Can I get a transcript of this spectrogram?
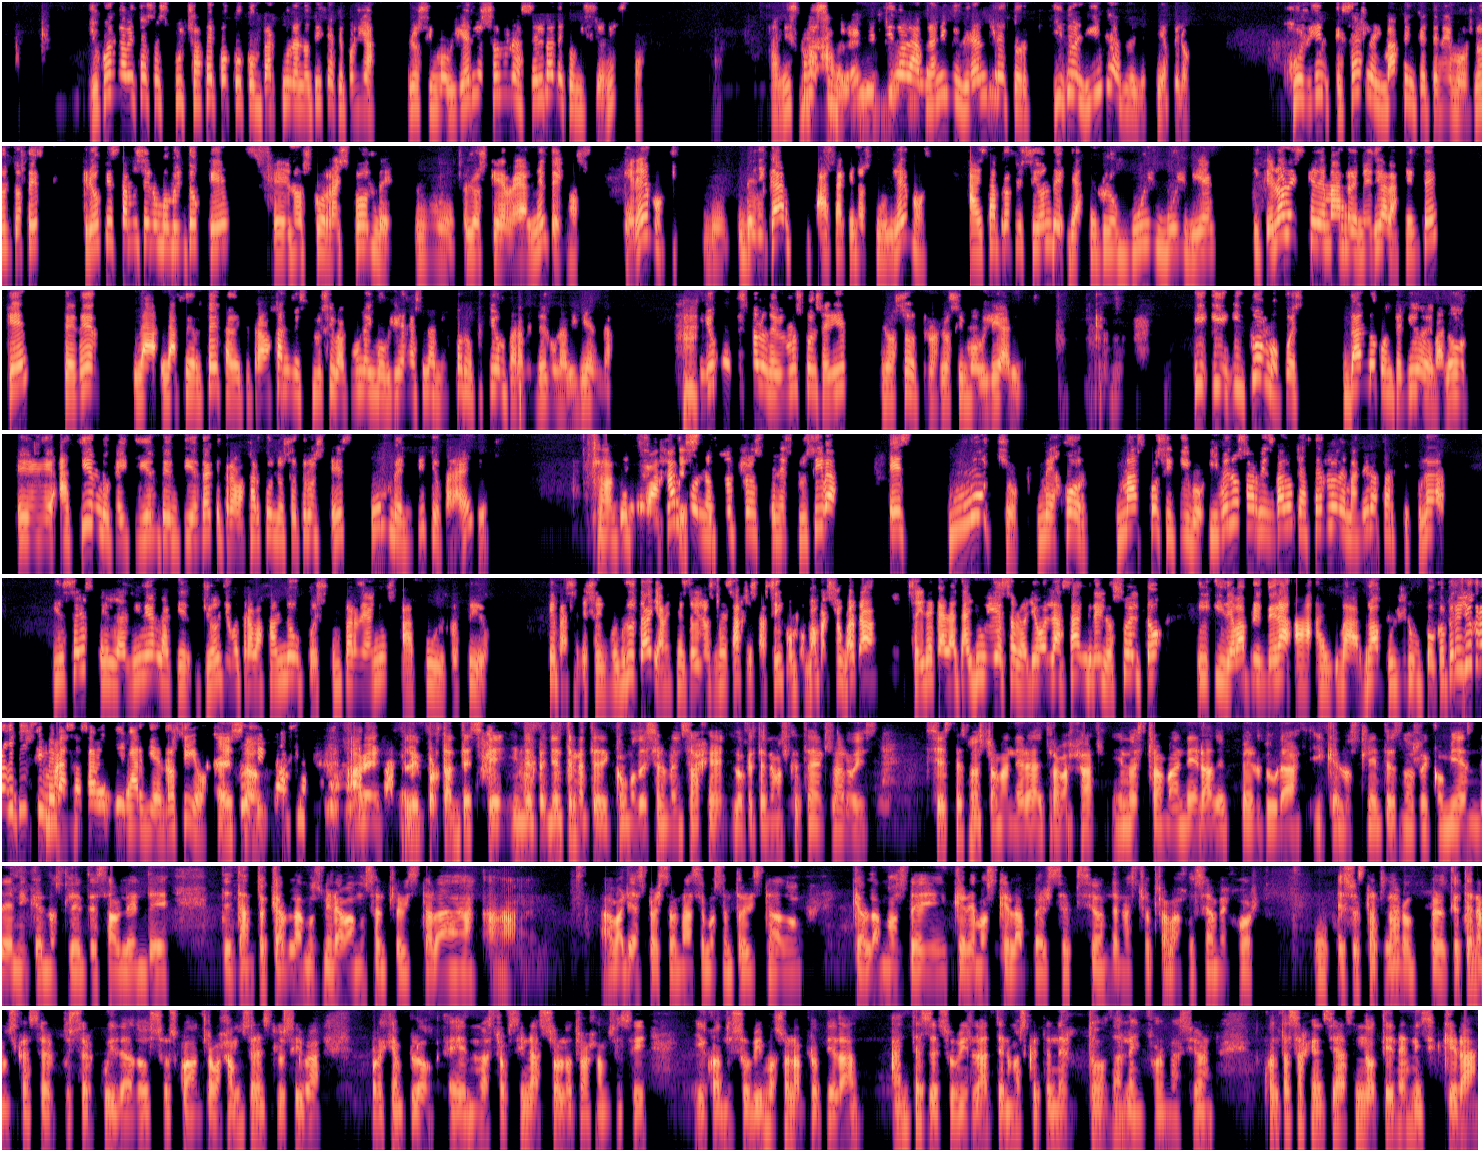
Yo cuando a veces escucho, hace poco compartí una noticia que ponía, los inmobiliarios son una selva de comisionistas. A mí es como si me hubieran metido la mano y me hubieran retorcido el hígado. Y decía, pero, jolín, esa es la imagen que tenemos, ¿no? Entonces, creo que estamos en un momento que eh, nos corresponde, mm, los que realmente nos queremos dedicar hasta que nos jubilemos a esta profesión de, hacerlo muy, muy bien y que no les quede más remedio a la gente que tener la, la certeza de que trabajar en exclusiva con una inmobiliaria es la mejor opción para vender una vivienda. Hmm. yo creo que esto lo debemos conseguir nosotros, los inmobiliarios. ¿Y, y, cómo? Pues dando contenido de valor, eh, haciendo que el cliente entienda que trabajar con nosotros es un beneficio para ellos. Claro. trabajar con nosotros en exclusiva es mucho mejor, más positivo y menos arriesgado que hacerlo de manera particular. Y esa es en la línea en la que yo llevo trabajando pues un par de años a full, Rocío. ¿Qué pasa? Que soy muy bruta y a veces doy los mensajes así, como papá, soy de Calatayud y eso lo llevo en la sangre y lo suelto y, y debo aprender a, a, limar, ¿no? A pulir un poco. Pero yo creo que tú sí me vas a saber ligar bien, Rocío. Eso. a ver, lo importante es que independientemente de cómo des el mensaje, lo que tenemos que tener claro es si esta es nuestra manera de trabajar y nuestra manera de perdurar y que los clientes nos recomienden y que los clientes hablen de, de tanto que hablamos, mira, vamos a entrevistar a, a a varias personas hemos entrevistado que hablamos de queremos que la percepción de nuestro trabajo sea mejor. Mm. Eso está claro, pero ¿qué tenemos que hacer? Pues ser cuidadosos. Cuando trabajamos en exclusiva, por ejemplo, en nuestra oficina solo trabajamos así. Y cuando subimos una propiedad, antes de subirla tenemos que tener toda la información. ¿Cuántas agencias no tienen ni siquiera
